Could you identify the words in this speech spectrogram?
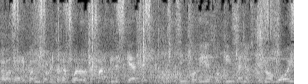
me va a traer bonitos recuerdos de Martínez que hace 5, 10 o 15 años que no voy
